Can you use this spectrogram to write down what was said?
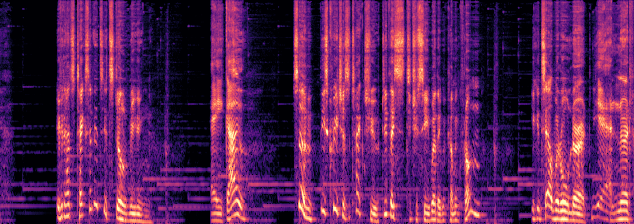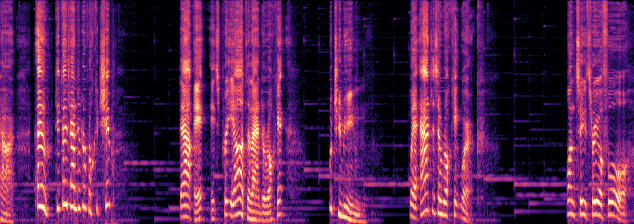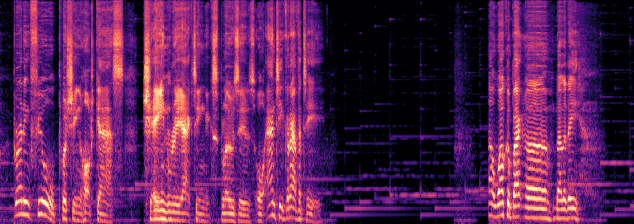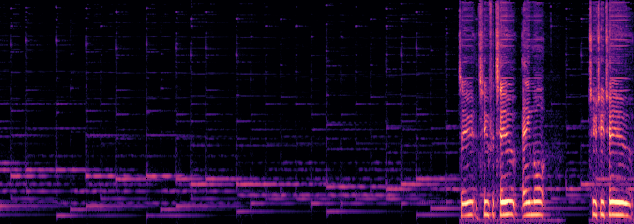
If it has text in it, it's still reading. There you go. So, these creatures attacked you. Did they? Did you see where they were coming from? You can tell we're all nerd. Yeah, nerd power. Oh, did they land on a rocket ship? Doubt it. It's pretty hard to land a rocket. What do you mean? Where, how does a rocket work? One, two, three or four. Burning fuel, pushing hot gas, chain reacting explosives, or anti-gravity. Oh, welcome back, uh, Melody. Two, two for two. Any more? Two, two, two.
